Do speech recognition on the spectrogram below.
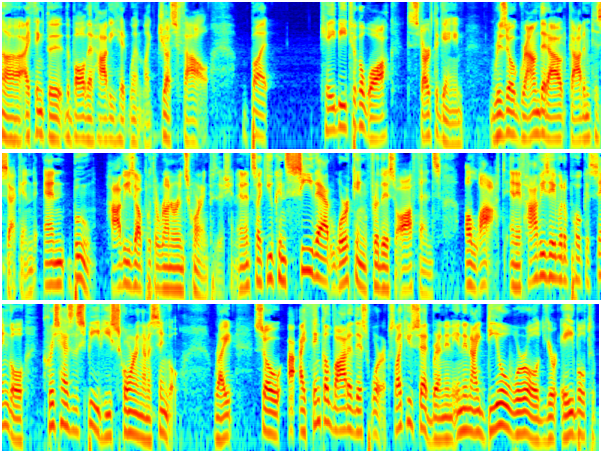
Uh, I think the the ball that Javi hit went like just foul. But KB took a walk to start the game. Rizzo grounded out, got him to second, and boom, Javi's up with a runner in scoring position. And it's like you can see that working for this offense a lot. And if Javi's able to poke a single, Kris has the speed, he's scoring on a single, right? So I think a lot of this works. Like you said, Brendan, in an ideal world, you're able to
